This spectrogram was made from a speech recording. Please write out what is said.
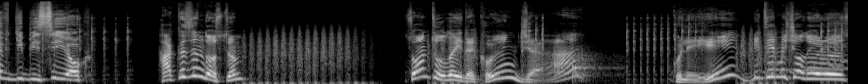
Ev gibisi yok. Haklısın dostum. Son tuğlayı da koyunca kuleyi bitirmiş oluyoruz.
